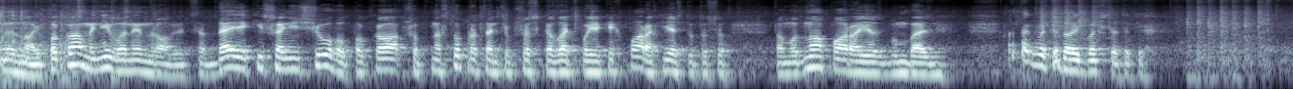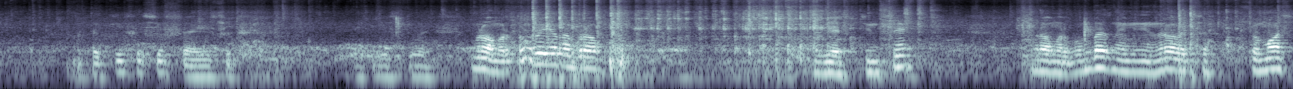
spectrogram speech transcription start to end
Не знаю, поки мені вони нравляться. Деякі ще нічого, поки, щоб на 100% щось сказати, по яких парах є тут ось там одна пара є бомбезні. А так викидають, бачите, таких. Таких ось шеєчок. Мрамор теж я набрав. Є тінці. Мрамор бомбезний, мені подобається. Що масть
